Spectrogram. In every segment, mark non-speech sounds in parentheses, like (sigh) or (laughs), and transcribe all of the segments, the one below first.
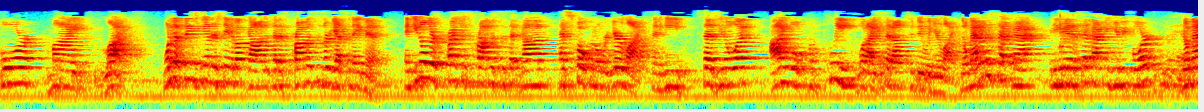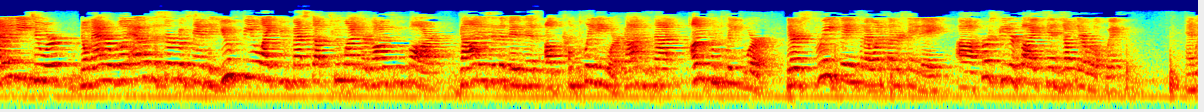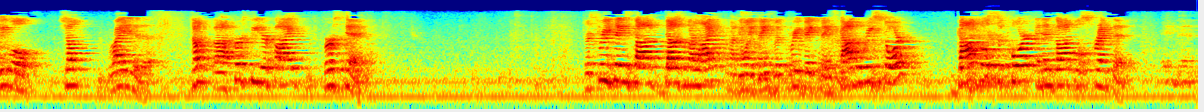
for my life. One of the things we understand about God is that his promises are yes and amen. And you know there's precious promises that God has spoken over your life. And he says, you know what? I will complete what I set out to do in your life. No matter the setback, anybody had a setback in here before? No matter the detour, no matter whatever the circumstance that you feel like you've messed up too much or gone too far, God is in the business of completing work. God does not uncomplete work. There's three things that I want us to understand today. Uh, 1 Peter 5.10, jump there real quick, and we will jump right into this. Jump uh, 1 Peter 5, verse 10. There's three things God does with our life. Not the only things, but three big things. God will restore, God will support, and then God will strengthen. Amen.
